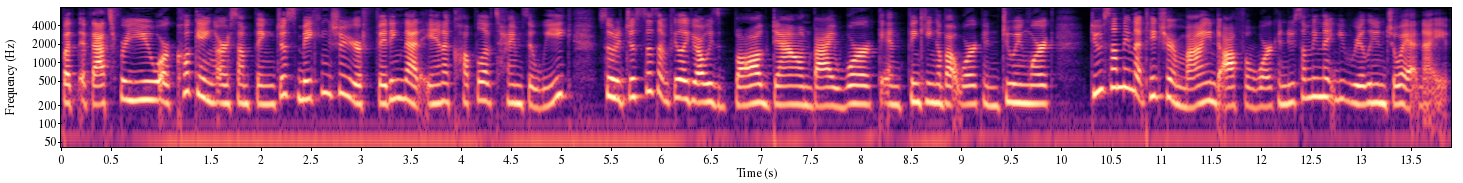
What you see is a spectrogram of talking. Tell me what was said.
But if that's for you, or cooking or something, just making sure you're fitting that in a couple of times a week so it just doesn't feel like you're always bogged down by work and thinking about work and doing work. Do something that takes your mind off of work and do something that you really enjoy at night.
